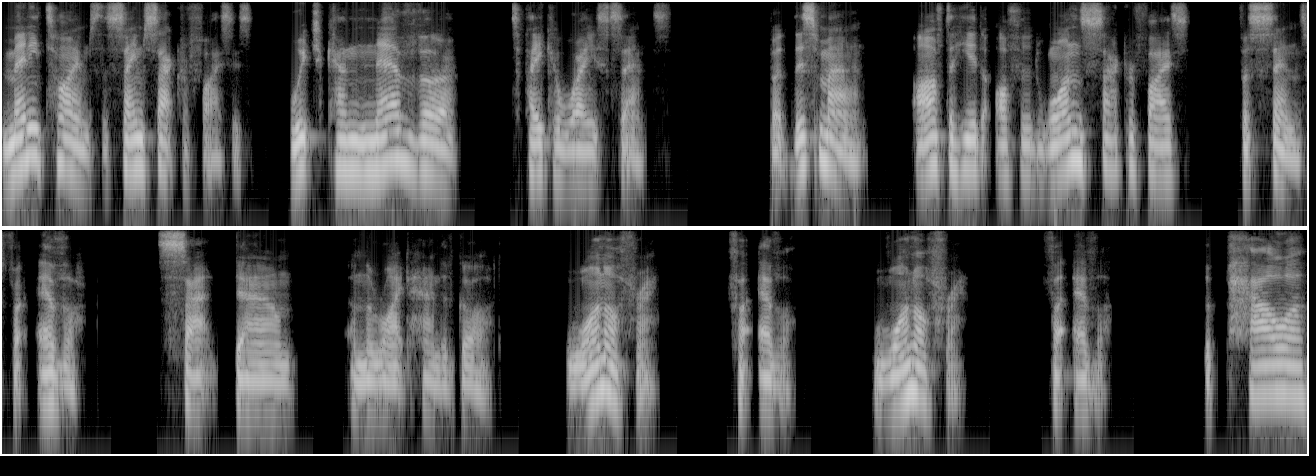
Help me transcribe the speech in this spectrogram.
many times the same sacrifices, which can never take away sins. But this man, after he had offered one sacrifice for sins forever, sat down on the right hand of God. One offering forever. One offering forever the power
